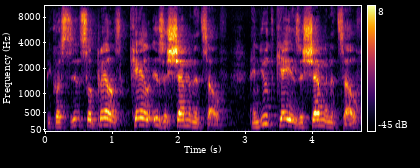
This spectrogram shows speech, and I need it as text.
Because since Lepel, Kale is a Shem in itself, and Yud K is a Shem in itself,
